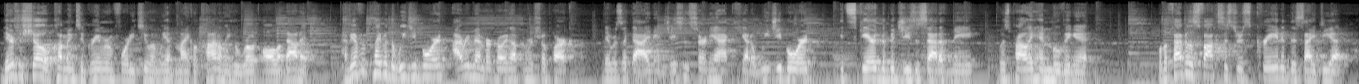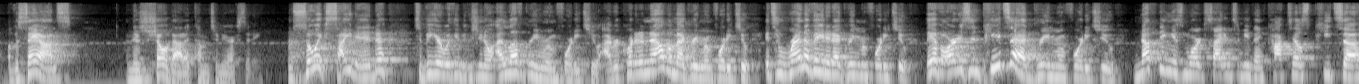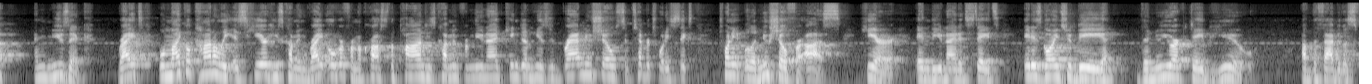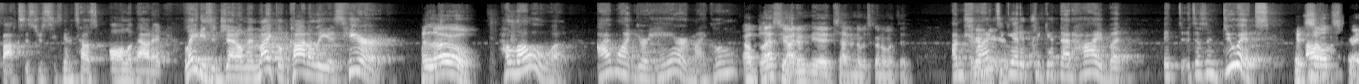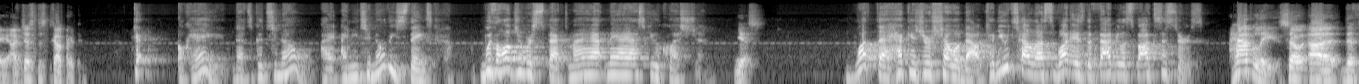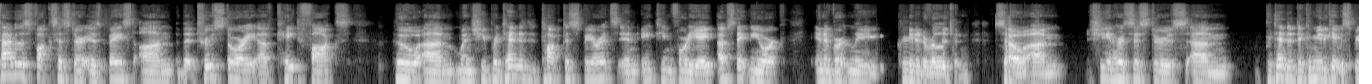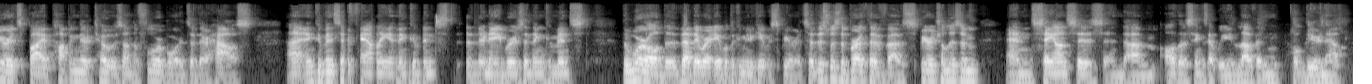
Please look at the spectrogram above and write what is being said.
there's a show coming to Green Room 42, and we have Michael Conley who wrote all about it. Have you ever played with the Ouija board? I remember growing up in Richfield Park, there was a guy named Jason Cerniak. He had a Ouija board. It scared the bejesus out of me. It was probably him moving it. Well, the Fabulist Fox sisters created this idea of a seance, and there's a show about it coming to New York City. I'm so excited to be here with you because you know I love Green Room 42. I recorded an album at Green Room 42. It's renovated at Green Room 42. They have artisan pizza at Green Room 42. Nothing is more exciting to me than cocktails, pizza, and music, right? Well, Michael Conley is here. He's coming right over from across the pond. He's coming from the United Kingdom. He has a brand new show September 26th, 20 well a new show for us here in the United States. It is going to be the New York debut of the fabulist Fox sisters. He's going to tell us all about it. Ladies and gentlemen, Michael Conley is here. Hello. Hello. I want your hair, Michael. Oh, bless you. I don't. It's, I don't know what's going on with it. I'm trying to get it to get that high, but it, it doesn't do it. It's um, salt spray. I've just discovered. Get, okay, that's good to know. I, I need to know these things. With all due respect, may I, may I ask you a question? Yes. What the heck is your show about? Can you tell us what is the Fabulist Fox Sisters? Happily. So, uh, the Fabulist Fox Sister is based on the true story of Kate Fox, who, um, when she pretended to talk to spirits in 1848, upstate New York, inadvertently created a religion. So, um, she and her sisters um, pretended to communicate with spirits by popping their toes on the floorboards of their house uh, and convinced their family and then convinced their neighbors and then convinced the world that they were able to communicate with spirits. So this was the birth of uh, spiritualism and seances and um, all those things that we love and hold dear now.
